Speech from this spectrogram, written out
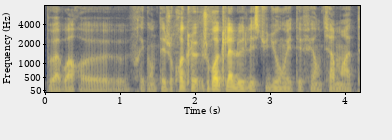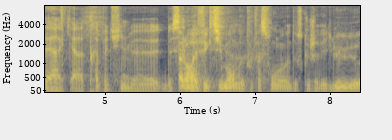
peut avoir euh, fréquenté. Je crois que je crois que là les studios ont été faits entièrement à terre et qu'il y a très peu de films euh, de ça. Alors effectivement, de toute façon, de ce que j'avais lu,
